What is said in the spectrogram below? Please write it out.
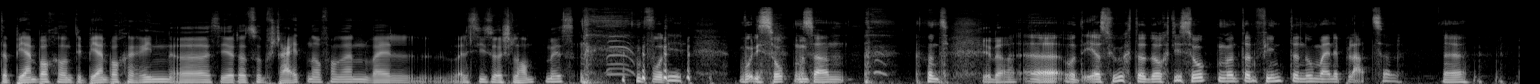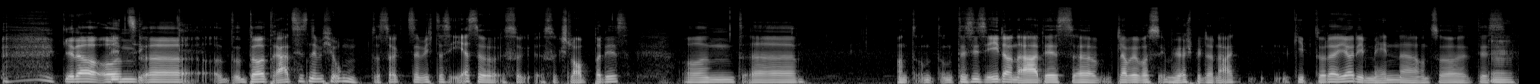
der Bernbacher und die Bernbacherin äh, sich ja da zum Streiten anfangen, weil, weil sie so ein Schlampen ist. wo, die, wo die Socken sind. Und, Genau. äh, und er sucht dann noch die Socken und dann findet er nur meine Platzerl. Ja. Genau, und, äh, und, und da dreht sie es nämlich um. Da sagt sie nämlich, dass er so, so, so geschlampert ist. Und, äh, und, und, und das ist eh dann auch das, äh, glaube ich, was im Hörspiel dann auch gibt, oder? Ja, die Männer und so, das, Mhm.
